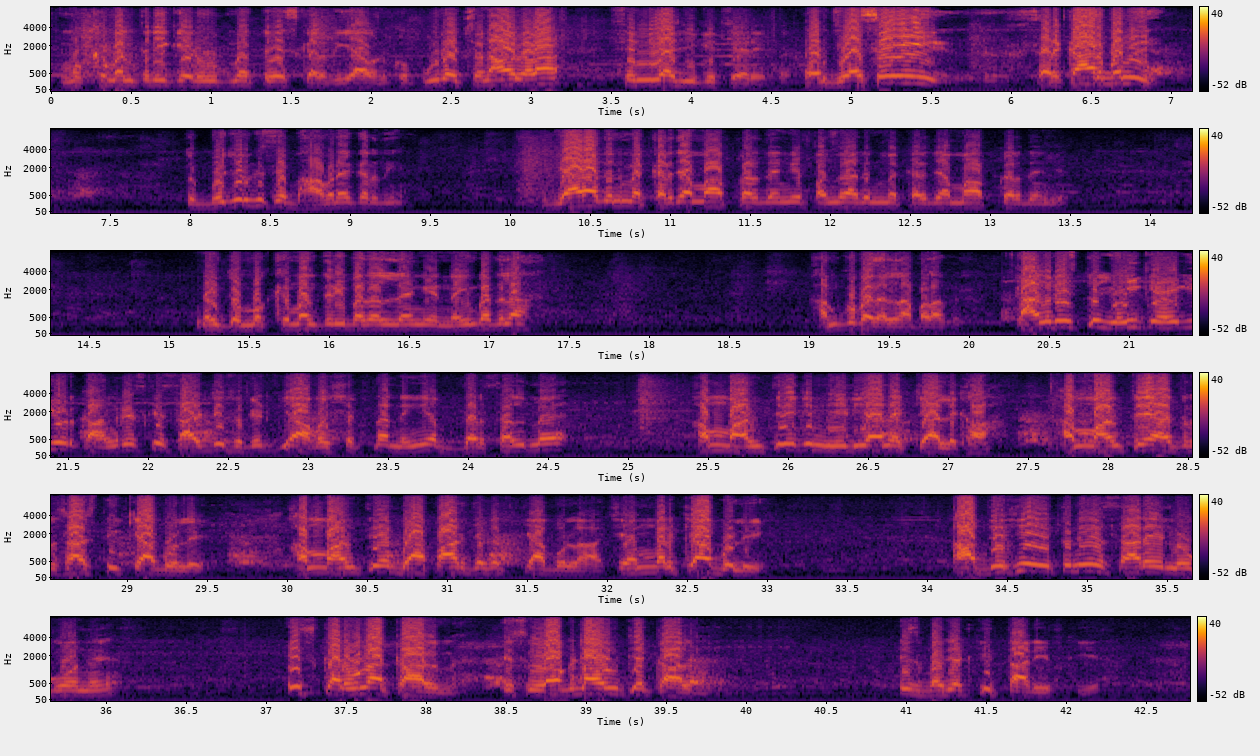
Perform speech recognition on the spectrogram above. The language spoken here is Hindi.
मुख्यमंत्री के रूप में पेश कर दिया उनको। पूरे चुनाव लड़ा सिंधिया जी के चेहरे पर और जैसे ही सरकार बनी तो बुज़ुर्ग से भावने कर दिए ग्यारह दिन में कर्जा माफ़ कर देंगे, पंद्रह दिन में कर्जा माफ़ कर देंगे। नहीं तो मुख्यमंत्री बदल देंगे, नहीं बदला। हमको बदलना पड़ा फिर। कांग्रेस तो यही कहेगी और कांग्रेस के सर्टिफिकेट की आवश्यकता नहीं है। दरअसल में हम मानते हैं कि मीडिया ने क्या लिखा। हम मानते हैं अर्थशास्त्री क्या बोले। हम मानते हैं व्यापार जगत क्या बोला, चैम्बर क्या बोली। आप देखिए, इतने सारे लोगों ने इस कोरोना काल में, इस लॉकडाउन के काल में इस बजट की तारीफ़ की है।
